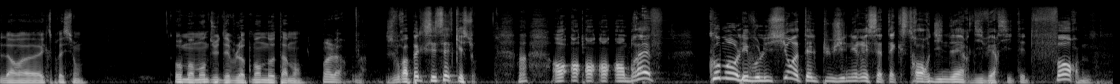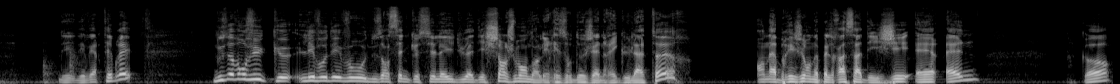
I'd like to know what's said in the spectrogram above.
leur, euh, expression, au moment du développement notamment. Voilà. Je vous rappelle que c'est cette question. hein. En, en- en- en bref, comment l'évolution a-t-elle pu générer cette extraordinaire diversité de formes des, des vertébrés? Nous avons vu que l'Evo-Devo nous enseigne que cela est dû à des changements dans les réseaux de gènes régulateurs. En abrégé, on appellera ça des GRN. D'accord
